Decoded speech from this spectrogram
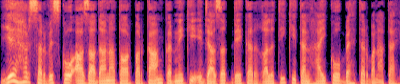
ये हर सर्विस को आज़ादाना तौर पर काम करने की इजाज़त देकर गलती की तन्हाई को बेहतर बनाता है।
